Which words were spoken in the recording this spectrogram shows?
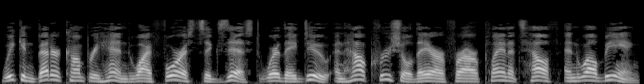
we can better comprehend why forests exist where they do and how crucial they are for our planet's health and well-being.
